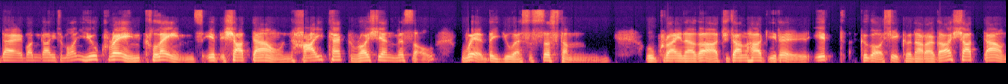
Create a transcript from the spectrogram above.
the one going Ukraine claims it shot down high-tech Russian missile with the U.S. system. 우크라이나가 주장하기를 it 그것이 그 나라가 shut down,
